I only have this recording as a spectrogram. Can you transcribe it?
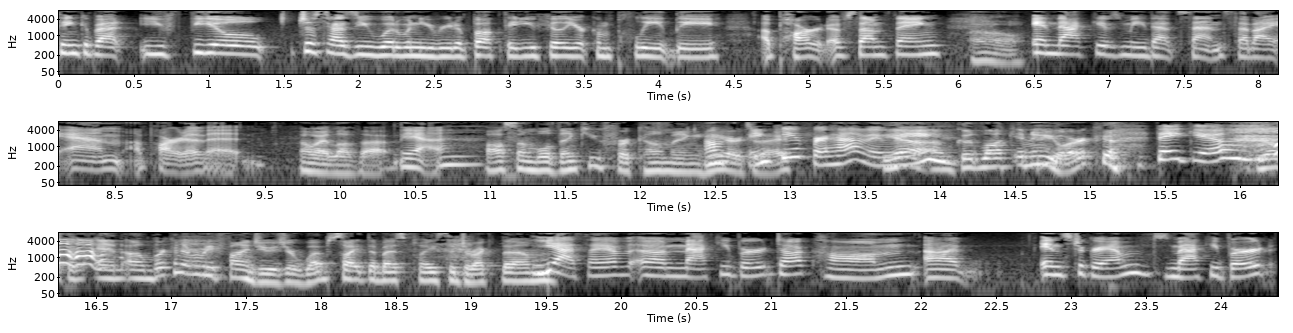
think about. You feel just as you would when you read a book that you feel you're completely a part of something, Oh. and that gives me that sense that I am a part of it. Oh, I love that. Yeah. Awesome. Well, thank you for coming Oh, here thank today. you for having Yeah. me. Um, good luck in New York. Thank you. welcome. And um, where can everybody find you? Is your website the best place to direct them? Yes, I have MackieBert.com. Uh, Instagram is MackieBert.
